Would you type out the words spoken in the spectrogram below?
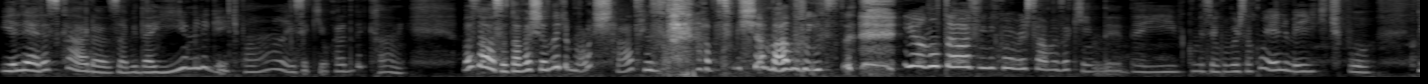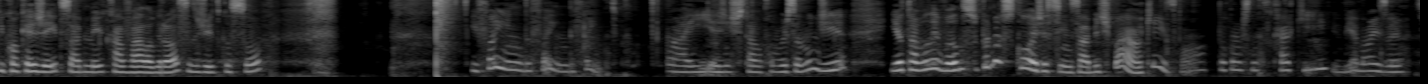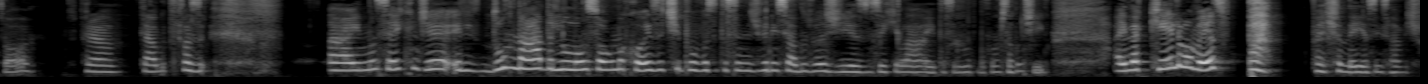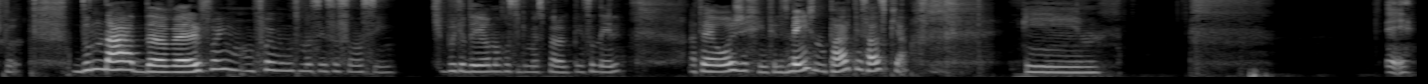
E ele era esse cara, sabe? Daí eu me liguei, tipo, ah, esse aqui é o cara do BK. Mas nossa, eu tava achando ele mó chato, ele não parava de me chamar no Insta. E eu não tava afim de conversar mais aqui. Daí comecei a conversar com ele, meio que, tipo, de qualquer jeito, sabe? Meio cavalo grossa, do jeito que eu sou. E foi indo, foi indo, foi indo. Aí a gente tava conversando um dia e eu tava levando super nas coxas, assim, sabe? Tipo, ah, ok, só tô conversando com esse cara aqui e é nóis, né? Só pra ter algo pra fazer. Aí não sei que um dia ele, do nada, ele lançou alguma coisa, tipo, você tá sendo diferenciado nos meus dias, não sei o que lá, e tá sendo muito bom conversar contigo. Aí naquele momento, pá, apaixonei, assim, sabe? Tipo, do nada, velho. Foi, foi muito uma sensação assim. Tipo, porque daí eu não consegui mais parar de pensar nele. Até hoje, infelizmente, não paro de pensar nas piadas. E. É.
